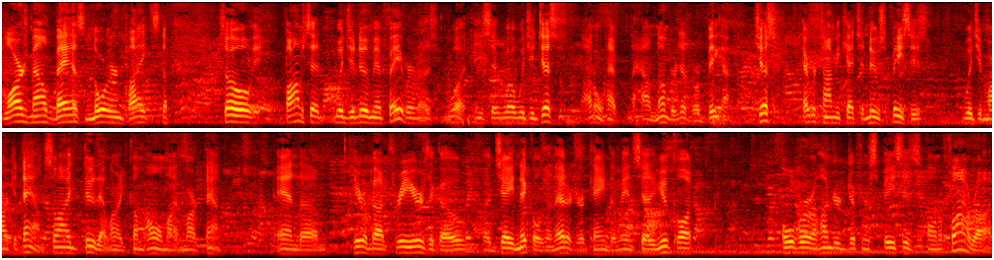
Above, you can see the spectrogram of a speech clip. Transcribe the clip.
largemouth bass, northern pike stuff. So Bob said, "Would you do me a favor?" And I said, "What?" He said, "Well, would you just I don't have how number just or big just every time you catch a new species, would you mark it down?" So I do that when I come home. I mark down, and. Um, here about three years ago, uh, Jay Nichols, an editor, came to me and said, "Have you caught over a hundred different species on a fly rod?"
